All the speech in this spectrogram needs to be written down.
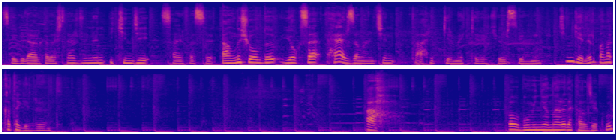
sevgili arkadaşlar. Rünün ikinci sayfası yanlış oldu. Yoksa her zaman için tahrip girmek gerekiyor Sion'a. Kim gelir? Bana kata gelir evet. Ah. O bu minyonlara da kalacak bu.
